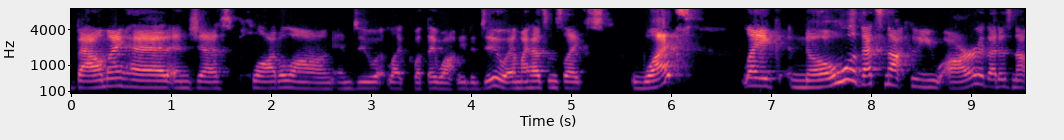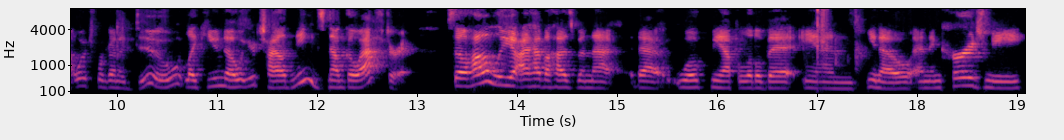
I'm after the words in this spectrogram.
bow my head and just plod along and do like what they want me to do. And my husband's like what? Like no that's not who you are. That is not what we're going to do. Like you know what your child needs. Now go after it so hallelujah, I have a husband that that woke me up a little bit and you know and encouraged me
